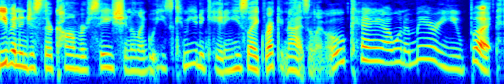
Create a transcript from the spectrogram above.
even in just their conversation and like what he's communicating. He's like recognizing, like, okay, I want to marry you, but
